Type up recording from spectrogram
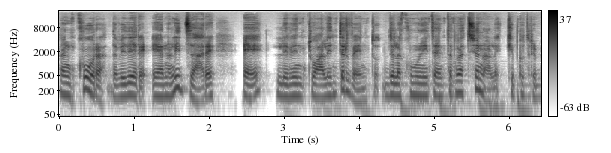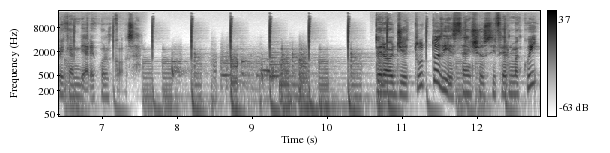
ancora da vedere e analizzare è l'eventuale intervento della comunità internazionale che potrebbe cambiare qualcosa. Per oggi è tutto, The Essential si ferma qui,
